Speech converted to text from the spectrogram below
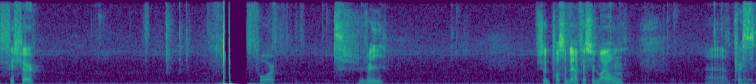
Fissure for three. Should possibly have fished my own uh, prism.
